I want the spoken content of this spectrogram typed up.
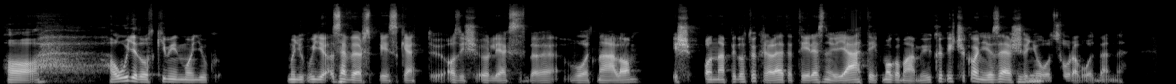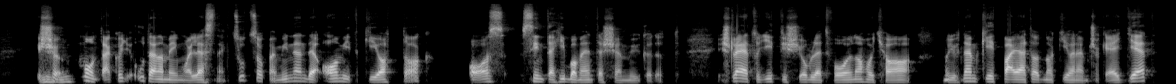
ha, ha úgy adott ki, mint mondjuk mondjuk ugye az Everspace 2, az is Early Access-ben volt nálam, és annál például tökre lehetett érezni, hogy a játék maga már működik, csak annyi az első mm. 8 óra volt benne. És uh-huh. mondták, hogy utána még majd lesznek cuccok, meg minden, de amit kiadtak, az szinte hibamentesen működött. És lehet, hogy itt is jobb lett volna, hogyha mondjuk nem két pályát adnak ki, hanem csak egyet,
